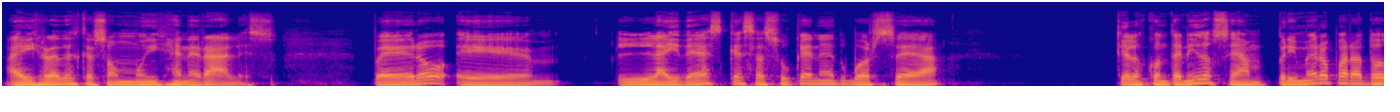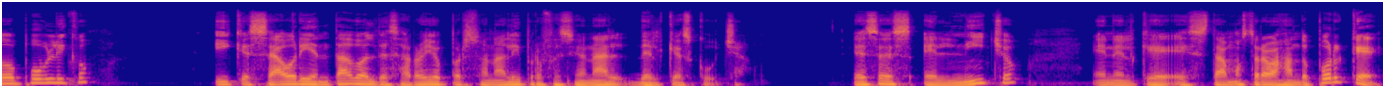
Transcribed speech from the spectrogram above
hay redes que son muy generales, pero eh, la idea es que Sasuke Network sea que los contenidos sean primero para todo público y que se ha orientado al desarrollo personal y profesional del que escucha. Ese es el nicho en el que estamos trabajando. ¿Por qué?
